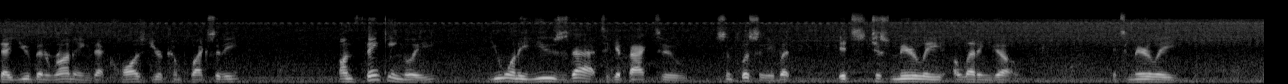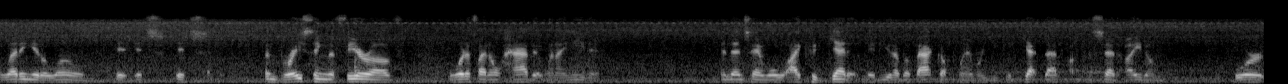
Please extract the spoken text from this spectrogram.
that you've been running that caused your complexity unthinkingly, you want to use that to get back to simplicity, but it's just merely a letting go. It's merely letting it alone. It, it's it's embracing the fear of what if I don't have it when I need it. and then saying, well, I could get it. Maybe you have a backup plan where you could get that said item, or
